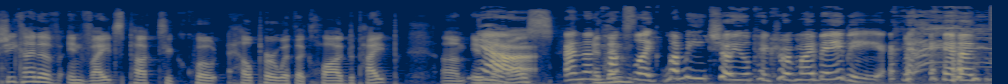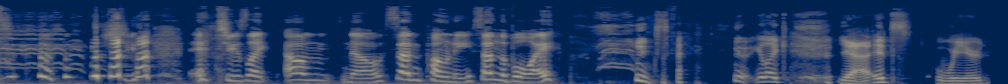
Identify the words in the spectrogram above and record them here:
She kind of invites Puck to quote help her with a clogged pipe um, in yeah. the house. And then And then- Puck's like, let me show you a picture of my baby. and, she, and she's like, um, no, send Pony, send the boy. exactly. You're like, yeah, it's weird,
